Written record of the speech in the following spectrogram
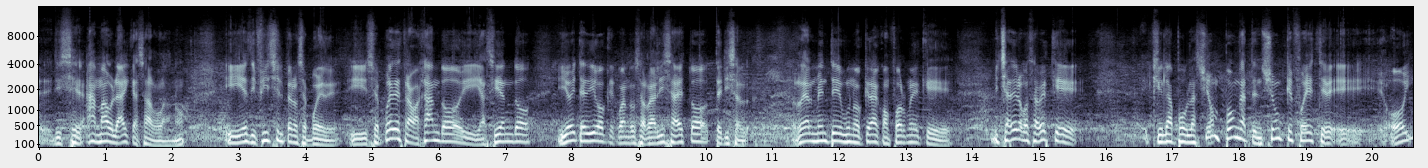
eh, dice, ah, Maula, hay que hacerla, ¿no? Y es difícil, pero se puede. Y se puede trabajando y haciendo. Y hoy te digo que cuando se realiza esto, te dicen, realmente uno queda conforme que, Bichadero, vos sabés que, que la población ponga atención que fue este eh, hoy,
